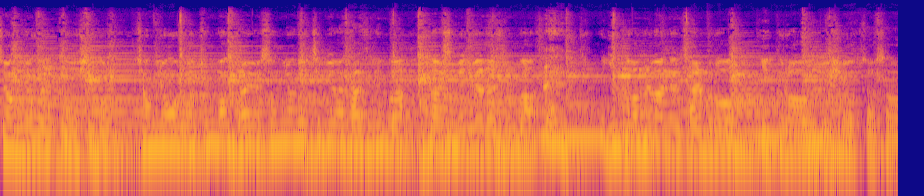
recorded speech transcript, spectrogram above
성령을 부으시고 성령으로 충만하여 성령의 지배와 다스림과 말씀의 지배와 다스림과 인도함을 받는 삶으로 이끌어 주시옵소서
